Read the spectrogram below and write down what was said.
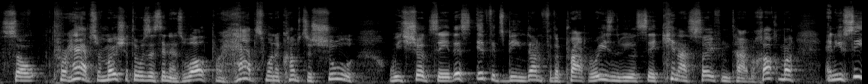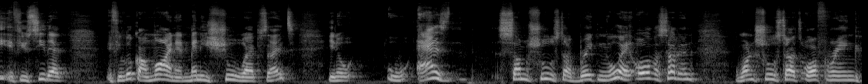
So perhaps, or Moshe throws this in as well, perhaps when it comes to shul, we should say this. If it's being done for the proper reasons, we would say kinas from chachma. And you see, if you see that, if you look online at many shul websites, you know, as some shuls start breaking away, all of a sudden, one shul starts offering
